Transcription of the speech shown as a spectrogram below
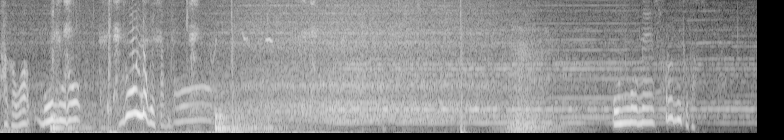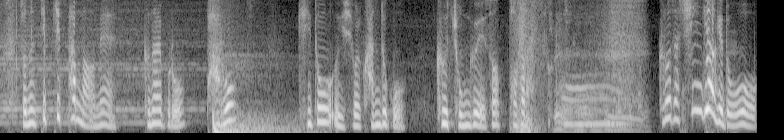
다가와 몸으로 들어오려고 했다는 거예요. 온몸에 소름이 돋았습니다. 저는 찝찝한 마음에 그날부로 바로 기도 의식을 관두고 그 종교에서 벗어났습니다. 그러자 신기하게도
